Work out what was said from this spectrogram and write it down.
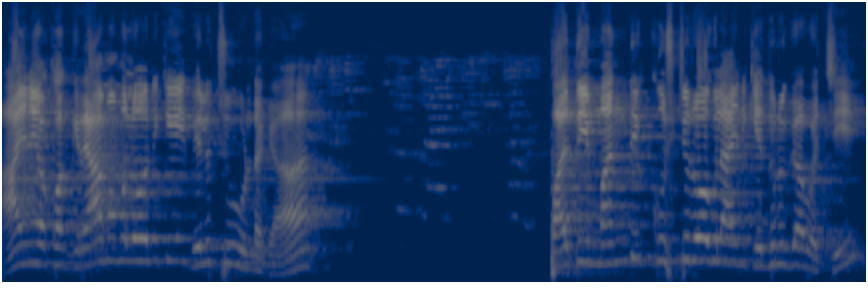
ఆయన యొక్క గ్రామంలోనికి వెలుచు ఉండగా పది మంది కుష్ఠిరోగులు ఆయనకి ఎదురుగా వచ్చి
